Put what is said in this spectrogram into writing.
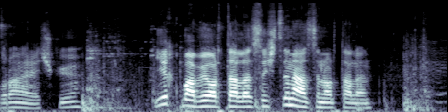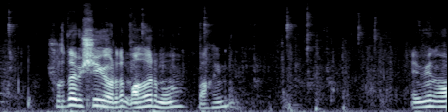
Bura nereye çıkıyor? Yıkma bir ortalığı. Sıçtın alsın ortalığın. Şurada bir şey gördüm. Ahır mı? Bakayım. Evin o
